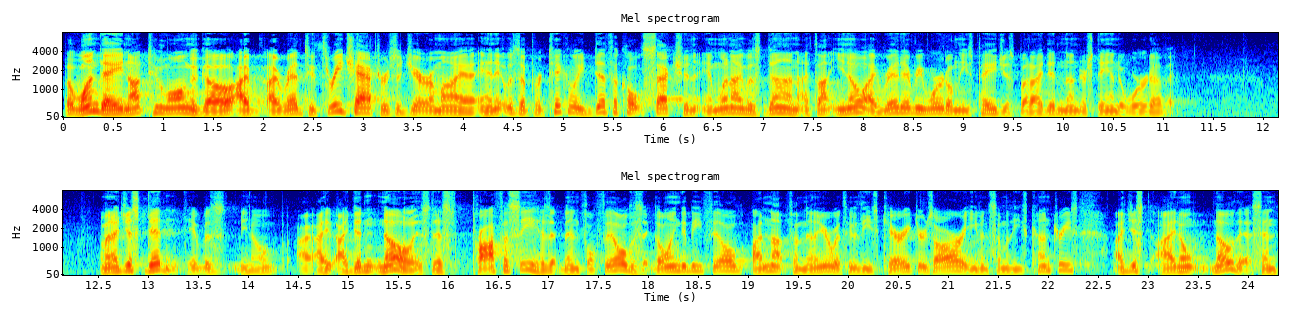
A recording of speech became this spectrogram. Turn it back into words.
But one day, not too long ago, I, I, read through three chapters of Jeremiah, and it was a particularly difficult section. And when I was done, I thought, you know, I read every word on these pages, but I didn't understand a word of it. I mean, I just didn't. It was, you know, I, I didn't know. Is this prophecy? Has it been fulfilled? Is it going to be filled? I'm not familiar with who these characters are, even some of these countries. I just, I don't know this. And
